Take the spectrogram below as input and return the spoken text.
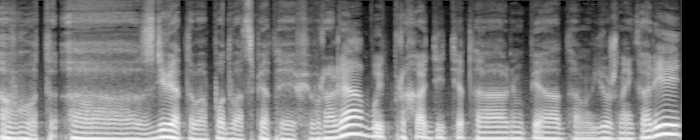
Вот. А, с 9 по 25 февраля будет проходить эта Олимпиада в Южной Корее.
